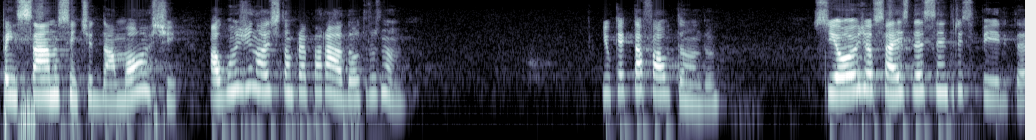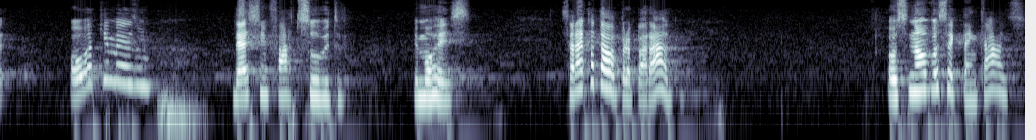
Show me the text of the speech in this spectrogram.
pensar no sentido da morte, alguns de nós estão preparados, outros não. E o que está faltando? Se hoje eu saísse desse centro espírita, ou aqui mesmo, desse infarto súbito e morresse, será que eu estava preparado? Ou se não, você que está em casa?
